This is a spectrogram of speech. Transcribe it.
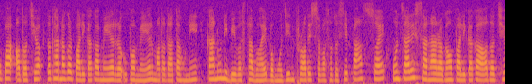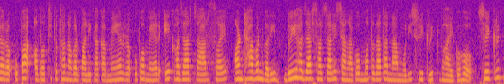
उपाध्यक्ष तथा नगरपालिकाका मेयर र उपमेयर मतदाता हुने कानुनी व्यवस्था भए बमोजिम प्रदेश सभा सदस्य पाँच सय उन्चालिसजना र गाउँपालिकाका अध्यक्ष र उपाध्यक्ष तथा नगरपालिकाका मेयर र उपमेयर एक हजार चार सय अन्ठावन गरी दुई हजार सडचालिसजनाको मतदाता नामोली स्वीकृत भएको हो। स्वीकृत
